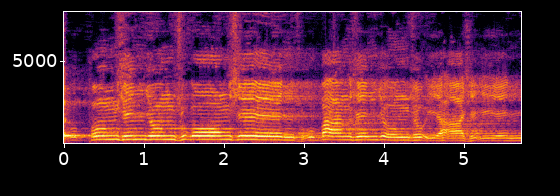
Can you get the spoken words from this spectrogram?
주풍신중 주공신 주방신중 주야신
